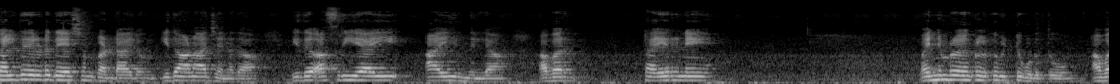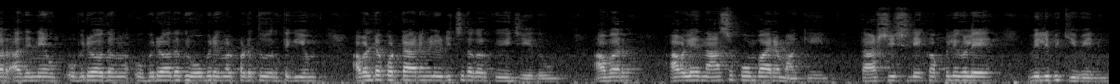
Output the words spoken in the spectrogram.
കൽദേരുടെ ദേശം കണ്ടാലും ഇതാണ് ആ ജനത. ഇത് അശ്രീയായി ആയിരുന്നില്ല. അവർ ടയറിനെ വന്യമൃഗങ്ങൾക്ക് വിട്ടുകൊടുത്തു. അവർ അതിനെ ഉപരോധ ഉപരോധ ഗോപുരങ്ങൾ പടുത്തുയർത്തുകയും അവളുടെ കൊട്ടാരങ്ങൾ ഇടിച്ചു തകർക്കുകയും ചെയ്തു. അവർ അവളെ നാശകൂമ്പാരമാക്കി. താഷീഷിലെ കപ്പലുകളെ വിലപിക്കുവിൻ.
